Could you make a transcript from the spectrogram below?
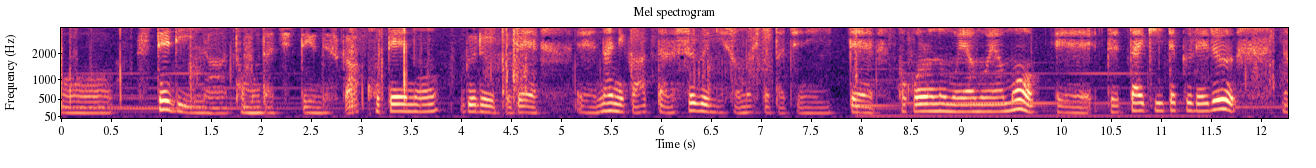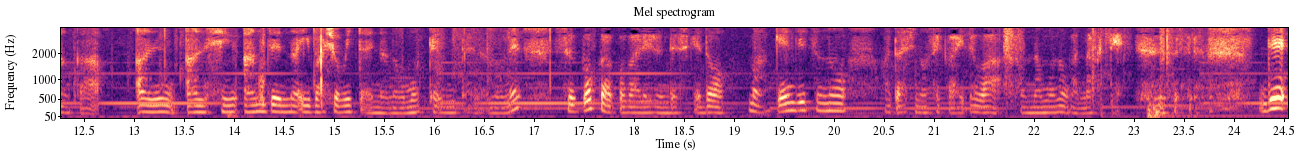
こうステディーな友達っていうんですか？固定のグループで、えー、何かあったらすぐにその人たちに行って心のモヤモヤも、えー、絶対聞いてくれるなんか安心安全な居場所みたいなのを持ってるみたいなのねすごく憧れるんですけどまあ現実の私の世界ではそんなものがなくて で、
